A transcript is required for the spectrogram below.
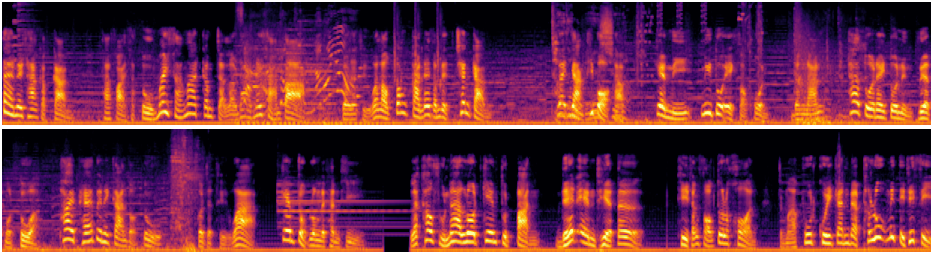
แต่ในทางกลับกัน ถ้าฝ่ายศัตรูไม่สามารถกำจัดเราได้ใน3ตา ก็จะถือว่าเราป้องกันได้สำเร็จเช่นกันและอย่างที่บอกครับ เกมนี้มีตัวเอก2คน ดังนั้นถ้าตัวใดตัวหนึ่งเลือดหมดตัวพ่ายแพ้ไปในการต่อสู้ก็จะถือว่าเกมจบลงในทันที และเข้าสู่หน้าโหลดเกมสุดปั่น Dead End Theater ที่ทั้งสองตัวละครจะมาพูดคุยกันแบบทะลุมิติที่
